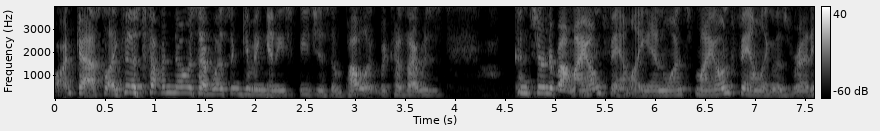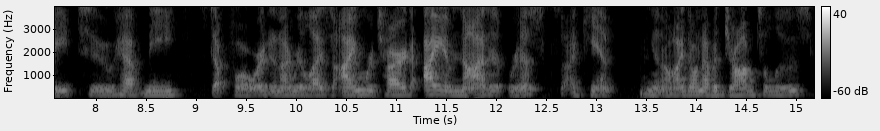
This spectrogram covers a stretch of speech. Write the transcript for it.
podcast like this. Heaven knows I wasn't giving any speeches in public because I was concerned about my own family. And once my own family was ready to have me step forward, and I realized I'm retired, I am not at risk. I can't, you know, I don't have a job to lose.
